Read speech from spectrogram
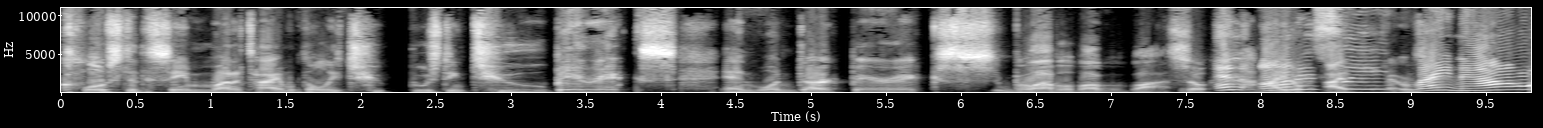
close to the same amount of time with only two boosting two barracks and one dark barracks, blah blah blah blah blah. So And I I- honestly, right now,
